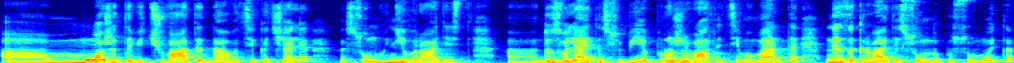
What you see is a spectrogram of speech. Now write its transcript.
а, можете відчувати да, оці качелі, сум, гнів, радість. Дозволяйте собі проживати ці моменти, не закривайте, сумно посумуйте,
